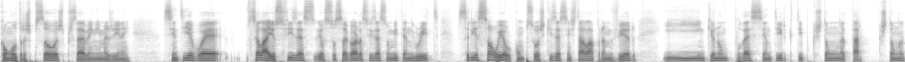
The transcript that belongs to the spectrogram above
com outras pessoas, percebem? Imaginem, sentia boé, sei lá, eu se fizesse, eu se fosse agora, se fizesse um meet and greet, seria só eu, com pessoas que quisessem estar lá para me ver e, e em que eu não pudesse sentir que tipo que estão a estar, que estão a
